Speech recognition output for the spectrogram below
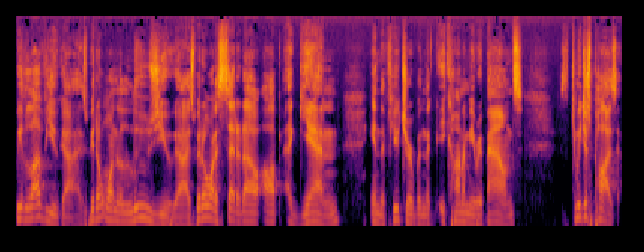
we love you guys. We don't want to lose you guys. We don't want to set it all up again in the future when the economy rebounds. Can we just pause it?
